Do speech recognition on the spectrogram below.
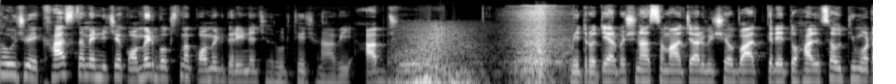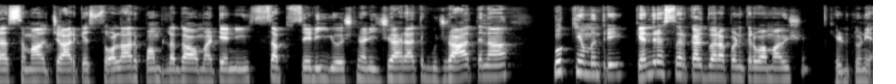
થવું જોઈએ? ખાસ તમે નીચે કોમેન્ટ બોક્સમાં કોમેન્ટ કરીને જરૂરથી જણાવી આપજો. મિત્રો, ત્યાર પછીના સમાચાર વિશે વાત કરીએ તો હાલ સૌથી મોટા સમાચાર કે સોલાર પંપ લગાવવા માટેની સબસિડી યોજનાની જાહેરાત ગુજરાતના મુખ્યમંત્રી, કેન્દ્ર સરકાર દ્વારા પણ કરવામાં આવી છે. ખેડૂતોની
